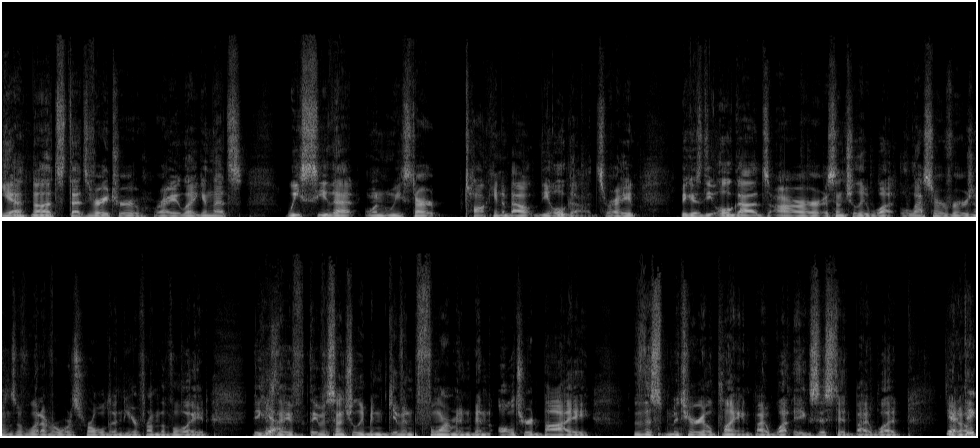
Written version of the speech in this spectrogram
Yeah, no, that's that's very true, right? Like, and that's we see that when we start talking about the old gods, right? Because the old gods are essentially what lesser versions of whatever was hurled in here from the void, because Yeah. they've they've essentially been given form and been altered by this material plane, by what existed, by what Yeah, know. they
